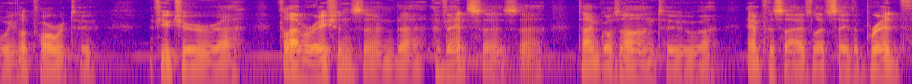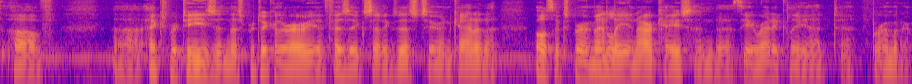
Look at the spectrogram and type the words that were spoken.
we look forward to future uh, collaborations and uh, events as uh, time goes on to uh, emphasize, let's say, the breadth of uh, expertise in this particular area of physics that exists here in Canada, both experimentally in our case and theoretically at Perimeter.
